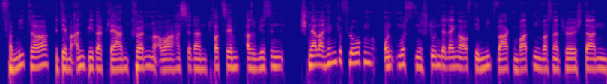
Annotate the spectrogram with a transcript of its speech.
Vermieter mit dem Anbieter klären können, aber hast du dann trotzdem, also wir sind schneller hingeflogen und mussten eine Stunde länger auf den Mietwagen warten, was natürlich dann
